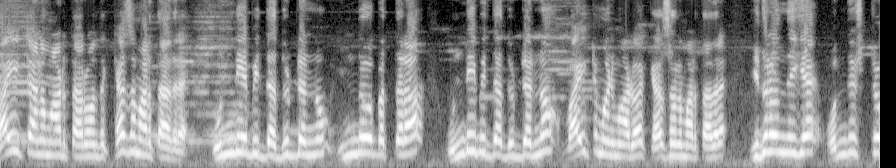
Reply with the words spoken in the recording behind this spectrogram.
ವೈಟ್ ಹಣ ಮಾಡ್ತಾ ಇರುವಂತ ಕೆಲಸ ಮಾಡ್ತಾ ಇದ್ದಾರೆ ಉಂಡಿ ಬಿದ್ದ ದುಡ್ಡನ್ನು ಹಿಂದೂ ಭಕ್ತರ ಉಂಡಿ ಬಿದ್ದ ದುಡ್ಡನ್ನು ವೈಟ್ ಮಣಿ ಮಾಡುವ ಕೆಲಸವನ್ನು ಮಾಡ್ತಾ ಇದ್ದಾರೆ ಇದರೊಂದಿಗೆ ಒಂದಿಷ್ಟು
